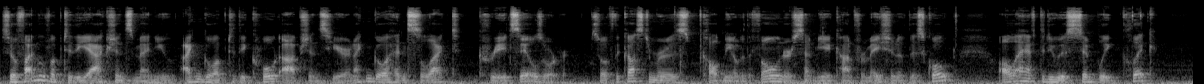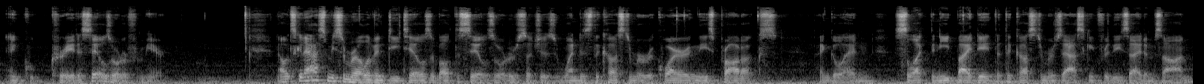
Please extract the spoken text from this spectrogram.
So if I move up to the Actions menu, I can go up to the Quote options here and I can go ahead and select Create Sales Order. So if the customer has called me over the phone or sent me a confirmation of this quote, all I have to do is simply click and create a sales order from here. Now it's going to ask me some relevant details about the sales order, such as when does the customer requiring these products. I can go ahead and select the need by date that the customer is asking for these items on.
